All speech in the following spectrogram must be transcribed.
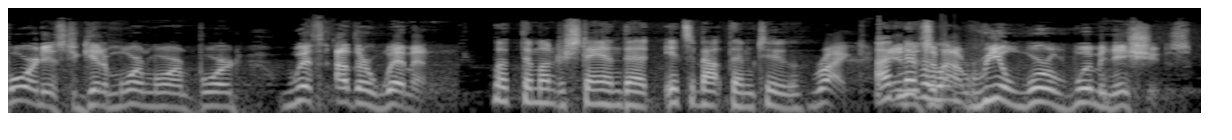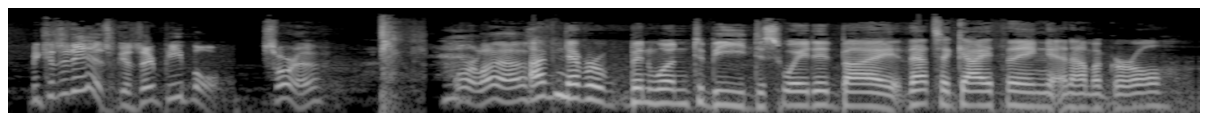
board is to get them more and more on board with other women. Let them understand that it's about them too. Right. I've and never it's won- about real world women issues. Because it is, because they're people, sort of, more or less. I've never been one to be dissuaded by that's a guy thing and I'm a girl.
